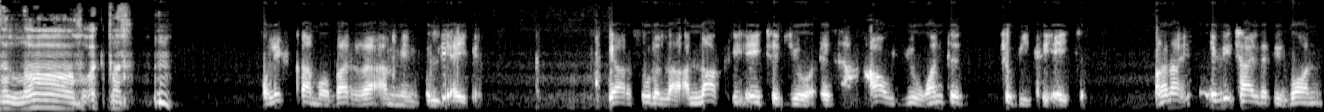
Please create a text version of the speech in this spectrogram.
Allahu Akbar. خُلِقْتَ مُبَرَّأً مِنْ كُلِّ عَيْبٍ Ya Rasulullah, Allah created you as how you wanted to be created. Every child that is born,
